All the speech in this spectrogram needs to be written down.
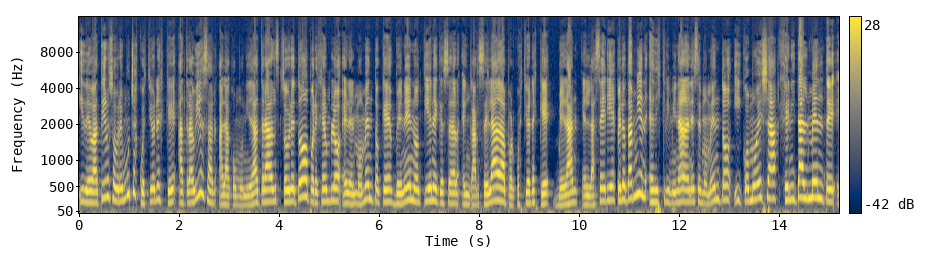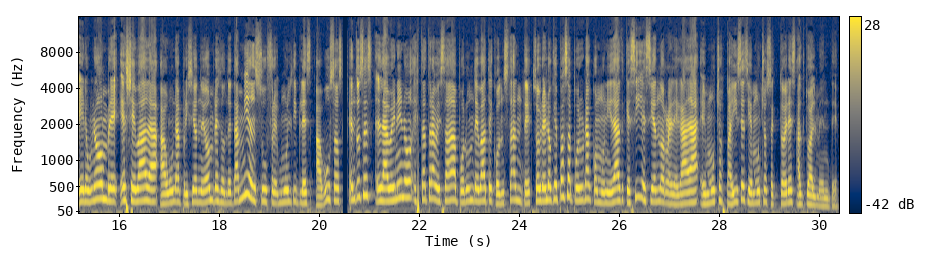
y debatir sobre muchas cuestiones que atraviesan a la comunidad trans, sobre todo por ejemplo en el momento que Veneno tiene que ser encarcelada por cuestiones que verán en la serie, pero también es discriminada en ese momento y como ella genitalmente era un hombre, es llevada a una prisión de hombres donde también sufre múltiples abusos. Entonces la veneno está atravesada por un debate constante sobre lo que pasa por una comunidad que sigue siendo relegada en muchos países y en muchos sectores actualmente.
